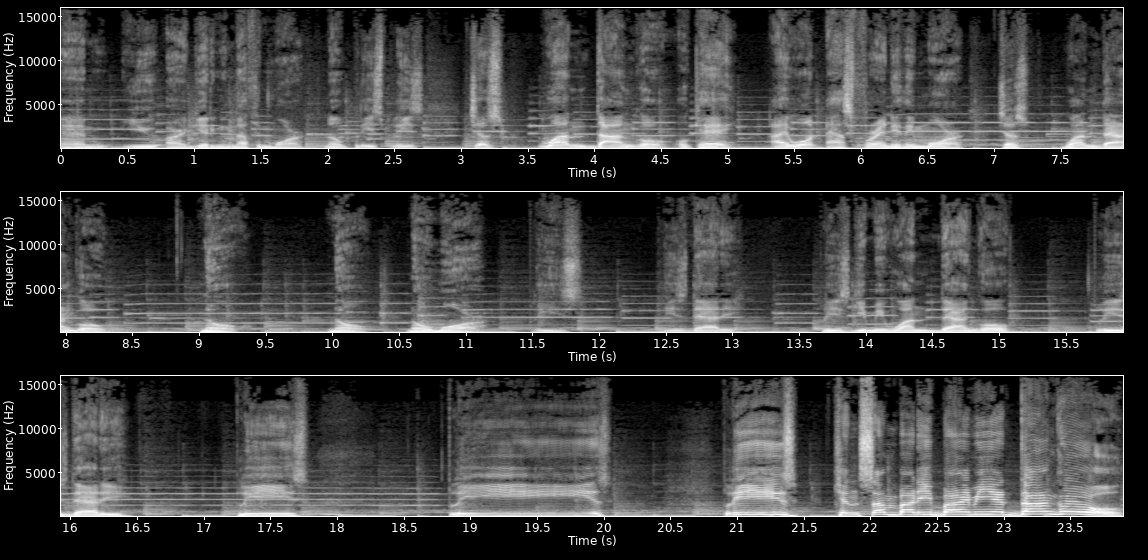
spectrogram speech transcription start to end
and you are getting nothing more. No please please just one dango okay? I won't ask for anything more. Just one dango. No no no more. Please please daddy please give me one dango Please, Daddy. Please. Please. Please. Can somebody buy me a dango?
